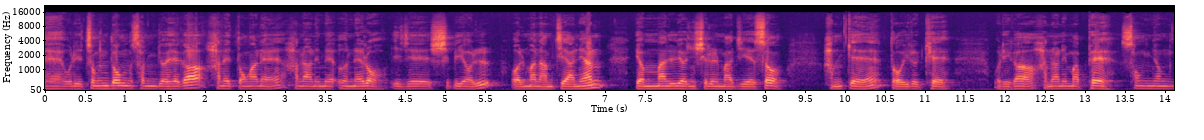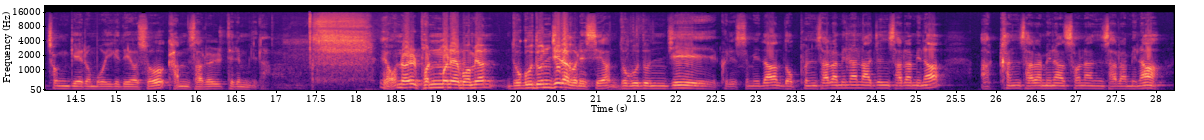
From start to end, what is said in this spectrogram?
예, 우리 중동 선교회가 한 해 동안에 하나님의 은혜로 이제 12월 얼마 남지 아니한 연말 연시를 맞이해서 함께 또 이렇게 우리가 하나님 앞에 성령 정계로 모이게 되어서 감사를 드립니다. 예, 오늘 본문에 보면 누구든지라 그랬어요. 누구든지 그랬습니다. 높은 사람이나 낮은 사람이나 악한 사람이나 선한 사람이나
